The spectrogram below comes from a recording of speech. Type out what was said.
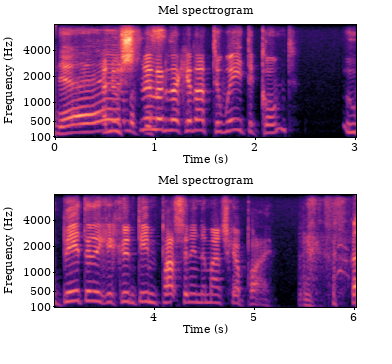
Ja, En hoe sneller is- dat je dat te weten komt, hoe beter je kunt inpassen in de maatschappij.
